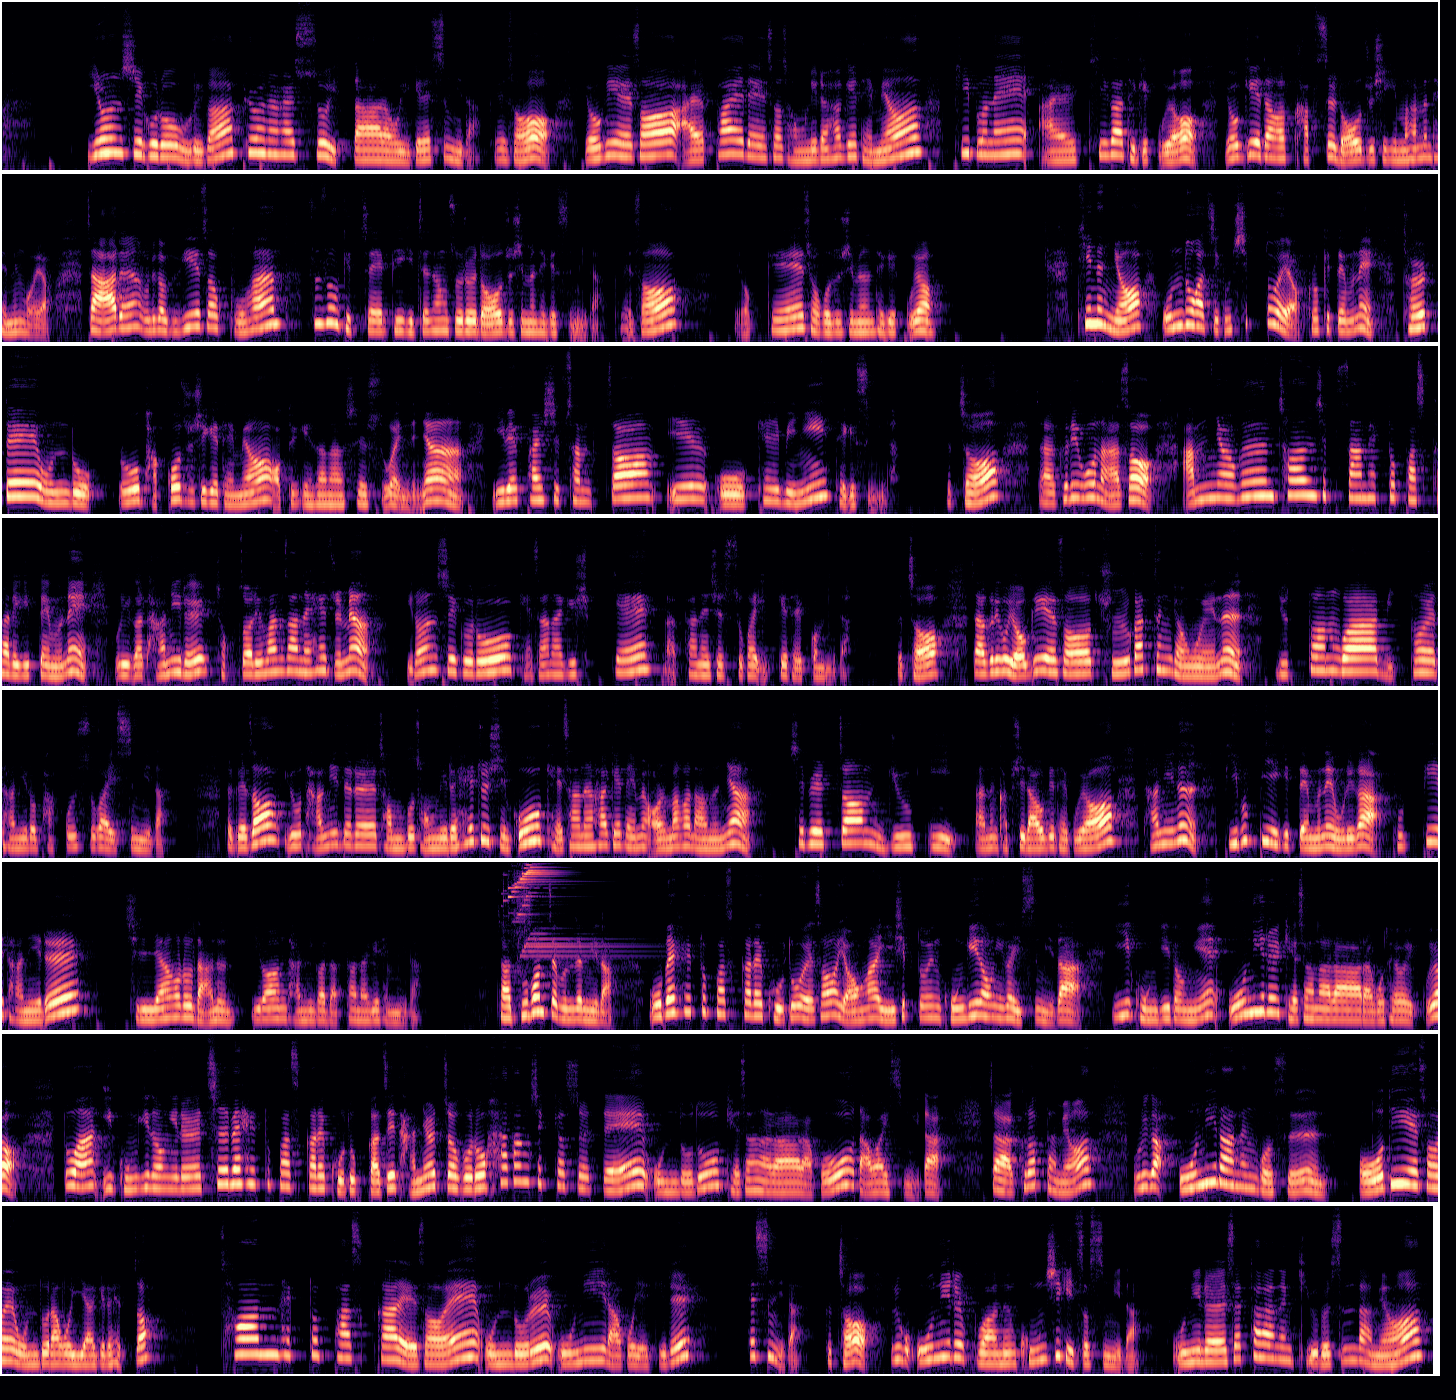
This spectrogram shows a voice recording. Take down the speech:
이런 식으로 우리가 표현을 할 수 있다라고 얘기를 했습니다. 그래서 여기에서 알파에 대해서 정리를 하게 되면 P분의 RT가 되겠고요. 여기에다가 값을 넣어주시기만 하면 되는 거예요. 자, R은 우리가 위에서 구한 수소 기체, 비기체 상수를 넣어주시면 되겠습니다. 그래서 이렇게 적어주시면 되겠고요. T는요, 온도가 지금 10도예요. 그렇기 때문에 절대 온도, 로 바꿔주시게 되면 어떻게 계산하실 수가 있느냐? 283.15 켈빈이 되겠습니다. 그쵸? 자, 그리고 나서 압력은 1013 헥토파스칼이기 때문에 우리가 단위를 적절히 환산을 해주면 이런 식으로 계산하기 쉽게 나타내실 수가 있게 될 겁니다. 그쵸? 자, 그리고 여기에서 줄 같은 경우에는 뉴턴과 미터의 단위로 바꿀 수가 있습니다. 그래서 이 단위들을 전부 정리를 해주시고 계산을 하게 되면 얼마가 나오느냐? 11.62라는 값이 나오게 되고요. 단위는 비부피이기 때문에 우리가 부피 단위를 질량으로 나눈 이러한 단위가 나타나게 됩니다. 자, 두 번째 문제입니다. 500헥토파스칼의 고도에서 영하 20도인 공기덩이가 있습니다. 이 공기덩이의 온위를 계산하라 라고 되어 있고요. 또한 이 공기덩이를 700헥토파스칼의 고도까지 단열적으로 하강시켰을 때의 온도도 계산하라 라고 나와 있습니다. 자, 그렇다면 우리가 온이라는 것은 어디에서의 온도라고 이야기를 했죠? 1000헥토파스칼에서의 온도를 온이라고 얘기를 했습니다. 그쵸? 그리고 온위를 구하는 공식이 있었습니다. 온위를 세타라는 기호를 쓴다면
